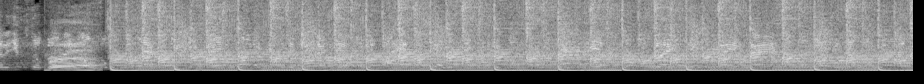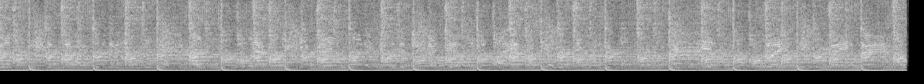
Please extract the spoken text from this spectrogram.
Bruh.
